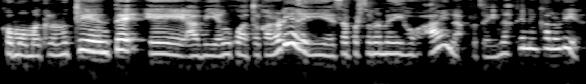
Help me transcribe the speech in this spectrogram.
como macronutriente eh, habían cuatro calorías, y esa persona me dijo, ay, las proteínas tienen calorías.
